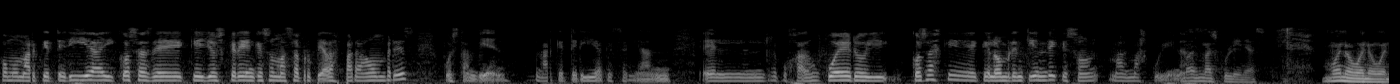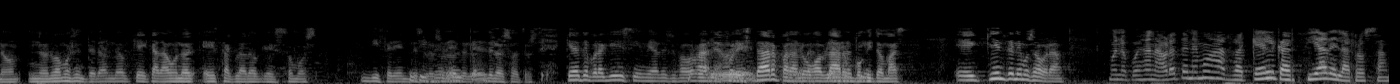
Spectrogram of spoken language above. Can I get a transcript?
como marquetería y cosas de que ellos creen que son más apropiadas para hombres, pues también marquetería, que serían el repujado en cuero y cosas que, que el hombre entiende que son más masculinas. Más masculinas. Bueno, bueno, bueno, nos vamos enterando que cada uno está claro que somos diferentes, Los unos de, los otros. Quédate por aquí si me haces un favor por estar para luego hablar un poquito más. Eh, ¿Quién tenemos ahora? Bueno, pues Ana, ahora tenemos a Raquel García de la Rosa.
